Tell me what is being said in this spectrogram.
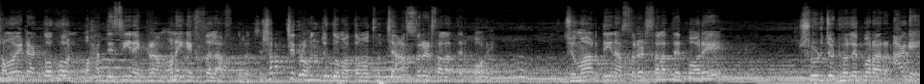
সময়টা কখন? মহাদ্দিসিন একরাম অনেক ইখতিলাফ করেছে। সবচেয়ে গ্রহণযোগ্য মতামত হচ্ছে আসরের সালাতের পরে। জুমার দিন আসরের সালাতের পরে সূর্য ঢলে পড়ার আগে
